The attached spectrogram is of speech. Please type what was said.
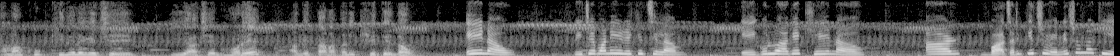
আমার খুব খিদে লেগেছে। কি আছে ঘরে? আগে তাড়াতাড়ি খেতে দাও। এই নাও পিঠে বানিয়ে রেখেছিলাম। এইগুলো আগে খেয়ে নাও। আর বাজার কিছু এনেছো নাকি?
